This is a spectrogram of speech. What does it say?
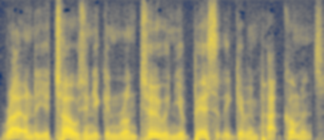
right under your toes and you can run two. And you're basically giving Pat Cummins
